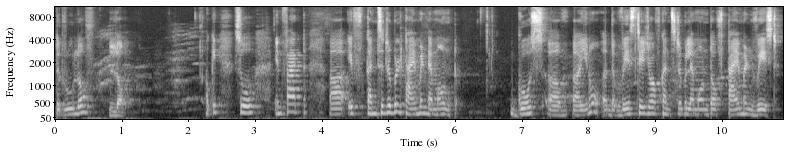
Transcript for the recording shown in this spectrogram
the rule of law okay? So in fact uh, if considerable time and amount goes uh, uh, you know the wastage of considerable amount of time and waste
